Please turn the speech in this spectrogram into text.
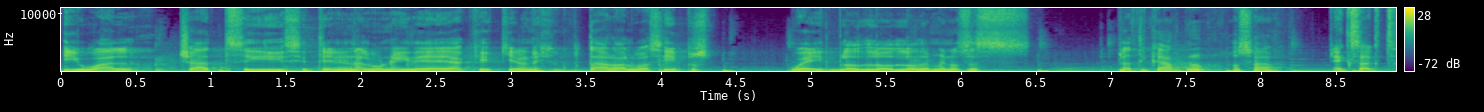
Igual, chat, si, si tienen alguna idea que quieran ejecutar o algo así, pues, güey, lo, de menos es platicar, ¿no? O sea, exacto.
